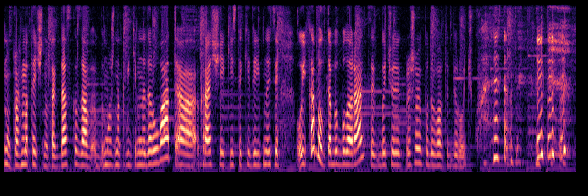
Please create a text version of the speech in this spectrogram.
ну прагматично так да, сказав, можна квітів не дарувати, а краще якісь такі дрібниці. О, яка би в тебе була реакція, якби чоловік прийшов і подарував тобі ручку?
